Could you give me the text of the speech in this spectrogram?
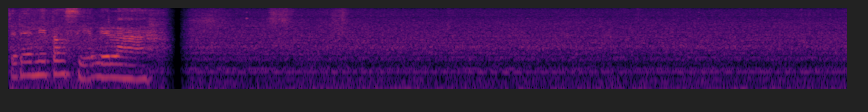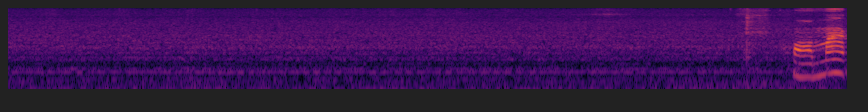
จะได้ไม่ต้องเสียเวลา หอมมาก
